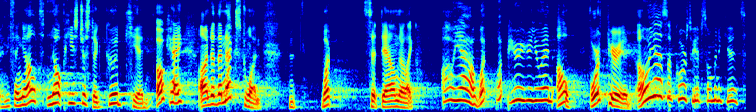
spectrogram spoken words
anything else? Nope, he's just a good kid. Okay, on to the next one. What? Sit down. They're like, Oh, yeah, what, what period are you in? Oh, fourth period. Oh, yes, of course, we have so many kids.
